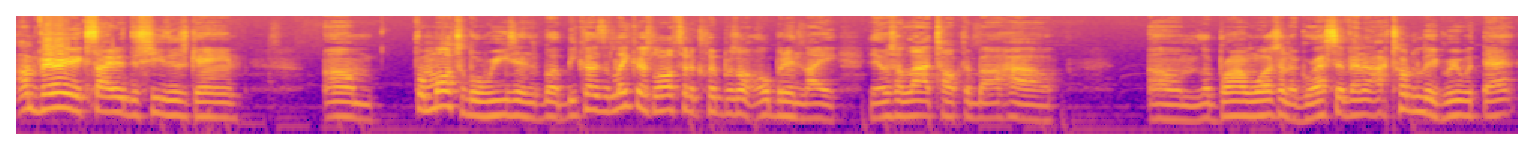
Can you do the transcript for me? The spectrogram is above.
I'm very excited to see this game. Um, for multiple reasons, but because the Lakers lost to the Clippers on opening night, there was a lot talked about how um, LeBron wasn't aggressive, and I totally agree with that.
